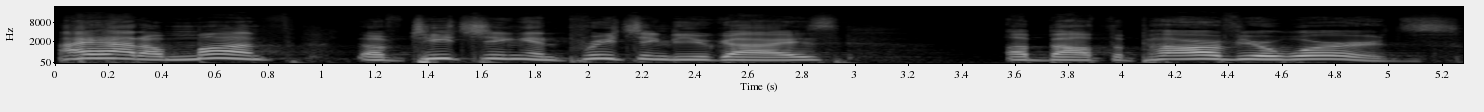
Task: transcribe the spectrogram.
I had a month of teaching and preaching to you guys about the power of your words.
